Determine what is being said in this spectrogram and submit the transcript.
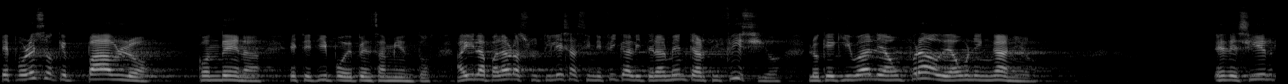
Es por eso que Pablo condena este tipo de pensamientos. Ahí la palabra sutileza significa literalmente artificio, lo que equivale a un fraude, a un engaño. Es decir,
